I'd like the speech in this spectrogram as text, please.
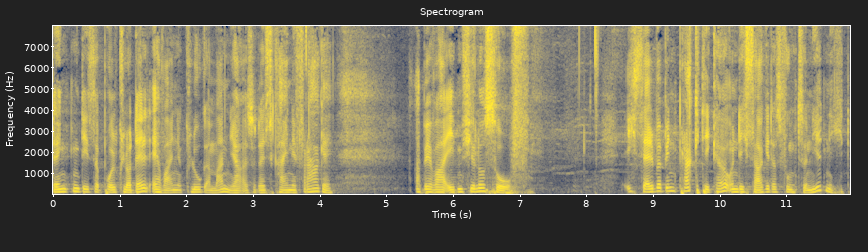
denken, dieser Paul Claudel, er war ein kluger Mann, ja, also das ist keine Frage. Aber er war eben Philosoph. Ich selber bin Praktiker und ich sage, das funktioniert nicht.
